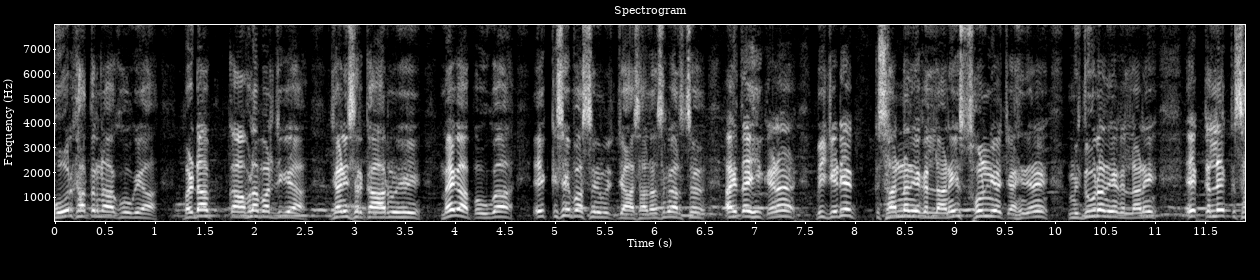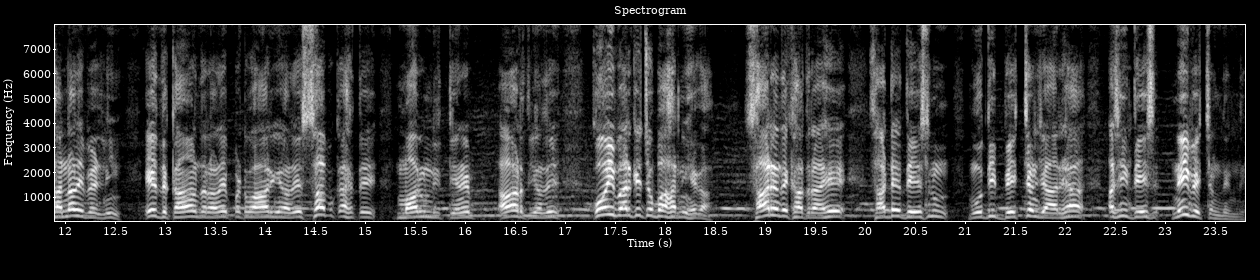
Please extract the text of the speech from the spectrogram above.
ਹੋਰ ਖਤਰਨਾਕ ਹੋ ਗਿਆ, ਵੱਡਾ ਕਾਫਲਾ ਵੱਜ ਗਿਆ ਜਾਨੀ ਸਰਕਾਰ ਨੂੰ ਇਹ ਮਹਿੰਗਾ ਪਊਗਾ, ਇਹ ਕਿਸੇ ਪਾਸੇ ਨੂੰ ਜਾ ਸਕਦਾ ਸੰਘਰਸ਼। ਅਸੀਂ ਤਾਂ ਇਹੀ ਕਹਿਣਾ ਵੀ ਜਿਹੜੇ ਕਿਸਾਨਾਂ ਦੀਆਂ ਗੱਲਾਂ ਨੇ, ਇਹ ਸੁਣਨੀਆਂ ਚਾਹੀਦੀਆਂ ਨੇ, ਮਜ਼ਦੂਰਾਂ ਦੀਆਂ ਗੱਲਾਂ ਨੇ, ਇਹ ਇਕੱਲੇ ਕਿਸਾਨਾਂ ਦੇ ਬਿਲ ਨਹੀਂ, ਇਹ ਦੁਕਾਨਦਾਰਾਂ ਦੇ, ਪਟਵਾਰੀਆਂ ਦੇ, ਸਭ ਕਾਸੇ ਤੇ ਮਾਰੂ ਨੀਤੀਆਂ ਨੇ, ਆੜਤੀਆਂ ਦੇ, ਕੋਈ ਵਰਗ ਚੋਂ ਬਾਹਰ ਨਹੀਂ ਹੈਗਾ। ਸਾਰਿਆਂ ਦੇ ਖਤਰਾ ਇਹ, ਸਾਡੇ ਦੇਸ਼ ਨੂੰ ਮੋਦੀ ਵੇਚਣ ਜਾ ਰਿਹਾ, ਅਸੀਂ ਦੇਸ਼ ਨਹੀਂ ਵੇਚਣ ਦਿੰਦੇ।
